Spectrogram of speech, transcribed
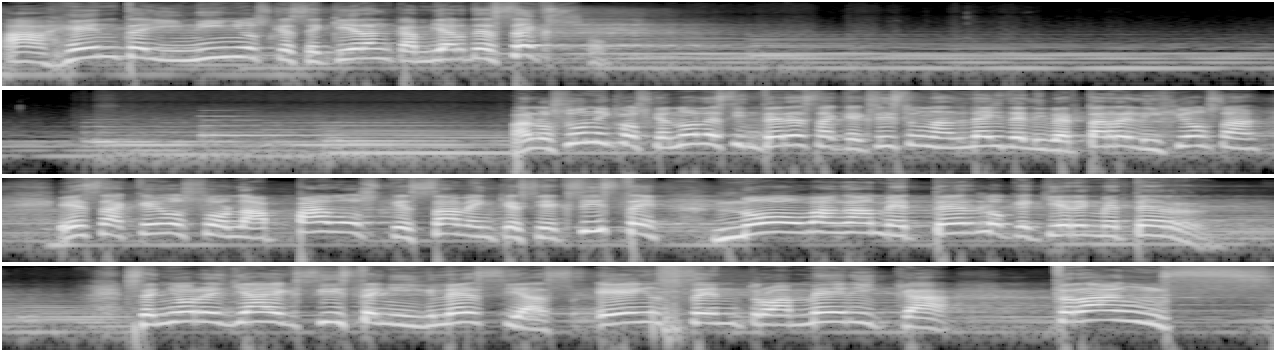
a gente y niños que se quieran cambiar de sexo. A los únicos que no les interesa que exista una ley de libertad religiosa es aquellos solapados que saben que si existe no van a meter lo que quieren meter. Señores, ya existen iglesias en Centroamérica trans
